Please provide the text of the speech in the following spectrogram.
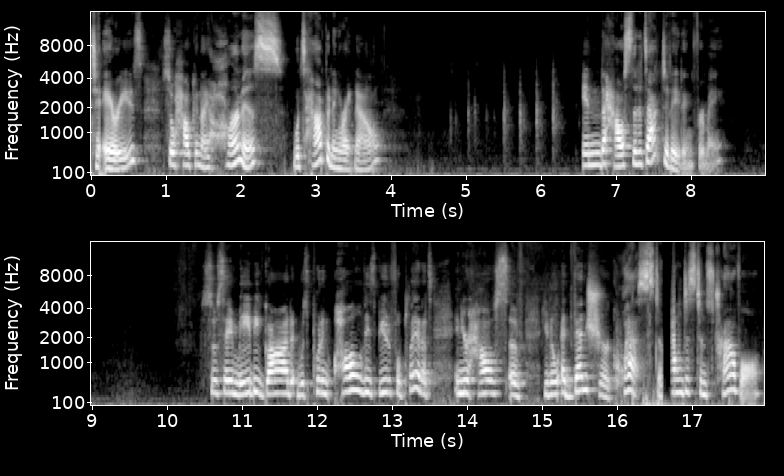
to Aries. So how can I harness what's happening right now in the house that it's activating for me? So say maybe God was putting all of these beautiful planets in your house of, you know, adventure, quest, and long distance travel.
